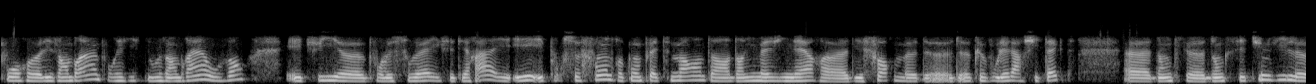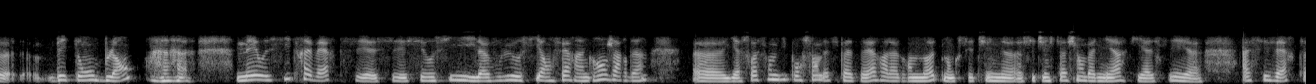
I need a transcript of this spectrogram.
pour euh, les embruns, pour résister aux embruns, au vent, et puis pour le soleil, etc. Et, et, pour se fondre complètement dans, dans l'imaginaire des formes de, de que voulait l'architecte. donc donc c'est une ville béton blanc, mais aussi très verte. C'est aussi il a voulu aussi en faire un grand jardin euh, il y a 70% d'espace vert à la Grande Motte, donc c'est une c'est une station balnéaire qui est assez euh, assez verte.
